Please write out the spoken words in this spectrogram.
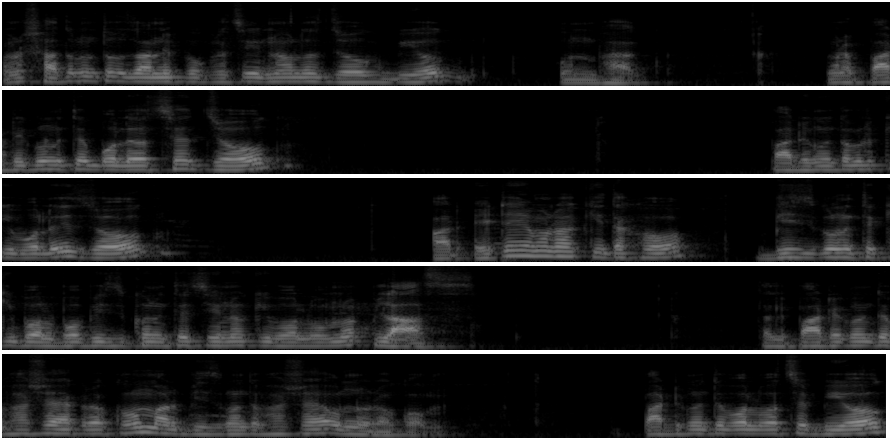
আমরা সাধারণত জানি প্রক্রিয়া চিহ্ন হলো যোগ বিয়োগ কোন ভাগ। আমরা পাটিগণিতে বলে হচ্ছে যোগ, পাটিগণিতে আমরা কী বলি? যোগ। আর এটাই আমরা কি দেখো, বীজগণিতে কি বলব? বীজগণিতে চিহ্ন কি বলব আমরা? প্লাস। তাহলে পাটিগণিতের ভাষায় একরকম আর বীজগণিতের ভাষায় অন্যরকম। পাটিগণিতে বলব হচ্ছে বিয়োগ,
